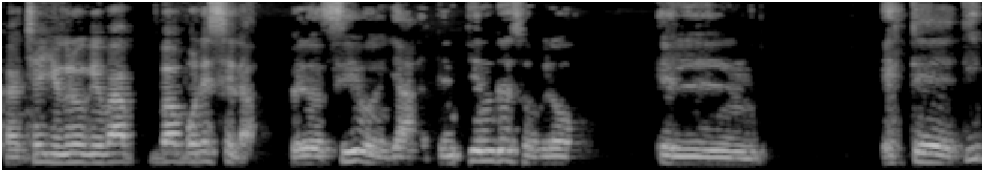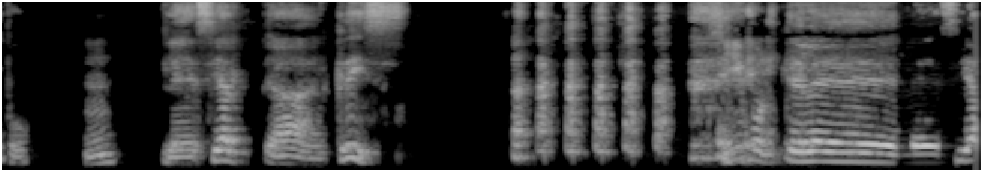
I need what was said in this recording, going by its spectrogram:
¿cachai? Yo creo que va, va por ese lado. Pero sí, pues, ya, te entiendo eso, pero el este tipo ¿Mm? le decía al, al Chris Sí, porque que le, le decía,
